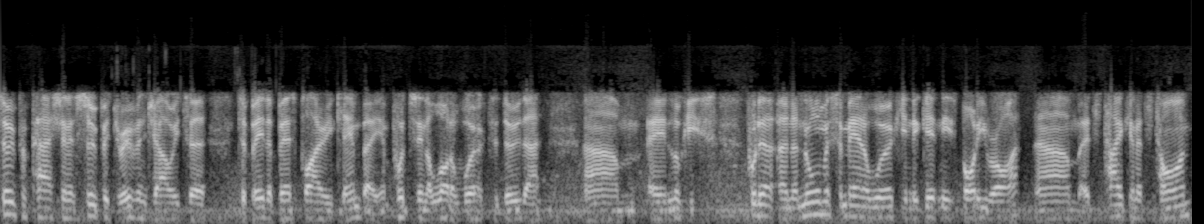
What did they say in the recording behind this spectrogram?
super passionate, super driven, Joey, to to be the best player he can be, and puts in a lot of work to do that. Um, and look, he's put a, an enormous amount of work into getting his body right. Um, it's taken its time,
